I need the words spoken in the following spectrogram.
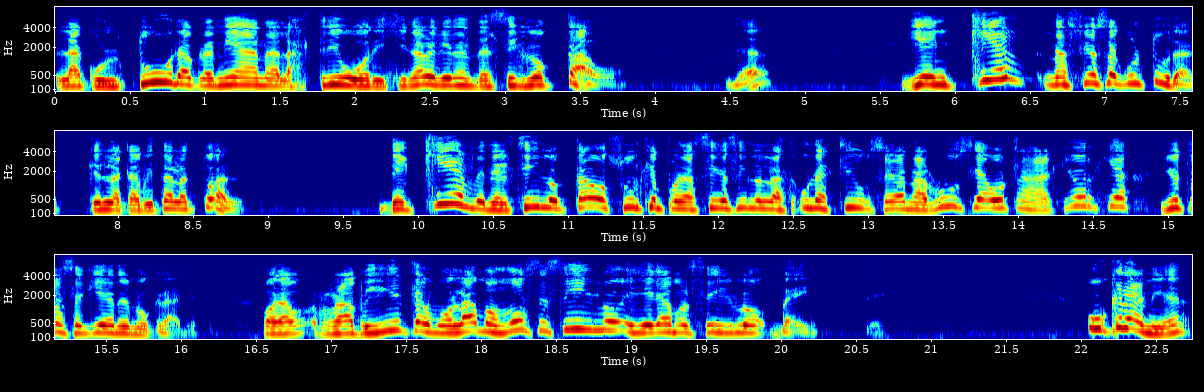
la cultura ucraniana, las tribus originales vienen del siglo VIII. ¿ya? Y en Kiev nació esa cultura, que es la capital actual de Kiev en el siglo VIII surgen, por así decirlo, las, unas tribus se van a Rusia, otras a Georgia y otras se quedan en Ucrania. Ahora, rapidito volamos 12 siglos y llegamos al siglo XX. Ucrania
